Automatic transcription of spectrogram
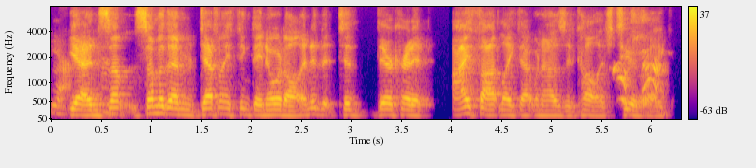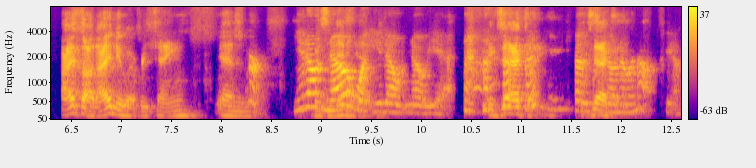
yeah. Yeah. And some, some of them definitely think they know it all. And to, to their credit, I thought like that when I was in college Oh, too. sure. Like I thought I knew everything and Sure. You don't know what you don't know yet. Exactly, Because you don't exactly. know enough, yeah.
